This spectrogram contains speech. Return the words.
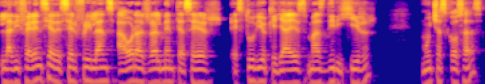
la diferencia de ser freelance ahora es realmente hacer estudio que ya es más dirigir muchas cosas.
